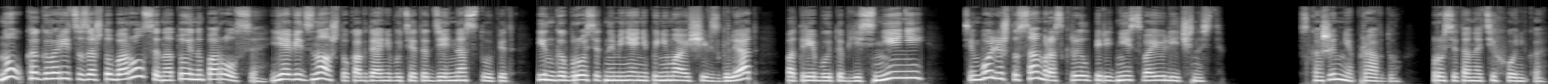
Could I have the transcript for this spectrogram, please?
Ну, как говорится, за что боролся, на то и напоролся. Я ведь знал, что когда-нибудь этот день наступит. Инга бросит на меня непонимающий взгляд, потребует объяснений, тем более, что сам раскрыл перед ней свою личность. «Скажи мне правду», — просит она тихонько.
